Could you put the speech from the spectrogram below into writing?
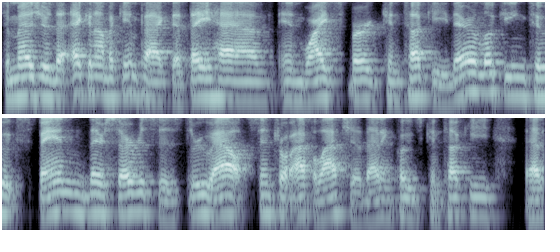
to measure the economic impact that they have in Whitesburg, Kentucky. They're looking to expand their services throughout central Appalachia. That includes Kentucky, that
